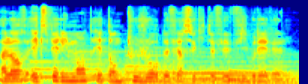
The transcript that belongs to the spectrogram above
Alors expérimente et tente toujours de faire ce qui te fait vibrer réellement.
